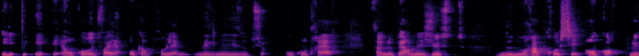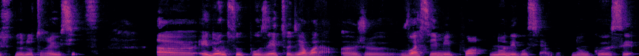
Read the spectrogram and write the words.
Et, encore une fois, il n'y a aucun problème d'éliminer des options. Au contraire, ça nous permet juste de nous rapprocher encore plus de notre réussite. Euh, et donc se poser, de se dire voilà, euh, je, voici mes points non négociables. Donc euh, c'est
